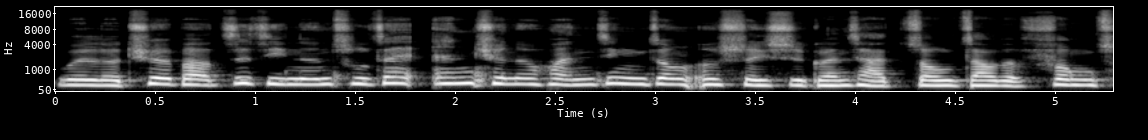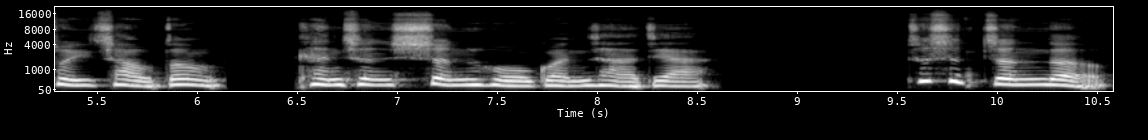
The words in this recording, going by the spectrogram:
为了确保自己能处在安全的环境中，而随时观察周遭的风吹草动，堪称生活观察家。这是真的。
